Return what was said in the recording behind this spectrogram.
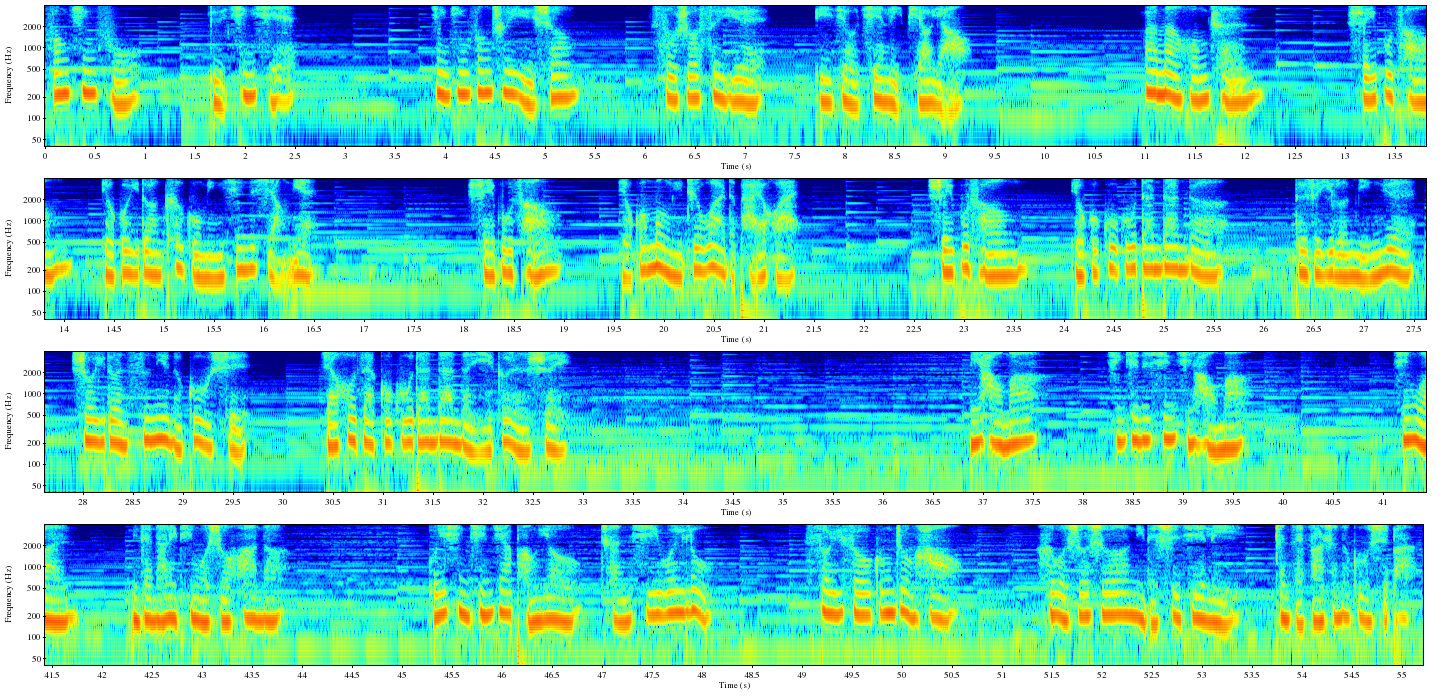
风轻拂，雨倾斜。静听风吹雨声，诉说岁月依旧千里飘摇。漫漫红尘，谁不曾有过一段刻骨铭心的想念？谁不曾有过梦里之外的徘徊？谁不曾有过孤孤单单的？对着一轮明月，说一段思念的故事，然后再孤孤单单的一个人睡。你好吗？今天的心情好吗？今晚你在哪里听我说话呢？微信添加朋友“晨曦微露”，搜一搜公众号，和我说说你的世界里正在发生的故事吧。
